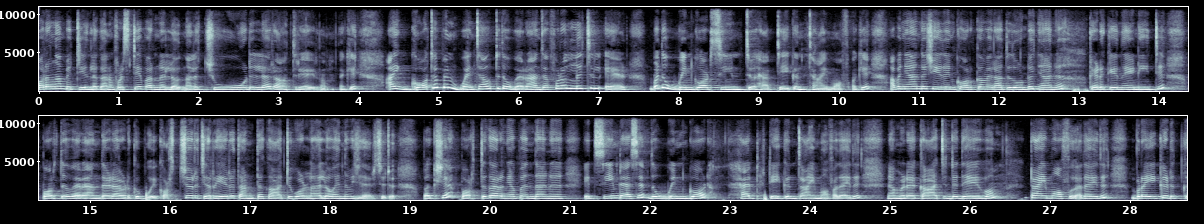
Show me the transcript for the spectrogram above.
ഉറങ്ങാൻ പറ്റിയിരുന്നില്ല കാരണം ഫസ്റ്റ് ഡേ പറഞ്ഞല്ലോ നല്ല ചൂടുള്ള രാത്രിയായിരുന്നു. Okay I got up and went out to the veranda for a little air but the wind god seemed to have taken time off okay അപ്പോൾ ഞാൻ എന്താ ചെയ്തത്? എനിക്ക് ഉറക്കം വരാത്തതുകൊണ്ട് ഞാൻ കിടക്കയിൽ നിന്ന് എണീറ്റ് പുറത്ത് വരാന്തയുടെ അവിടേക്ക് പോയി. കുറച്ചൊരു ചെറിയൊരു തണുത്ത കാറ്റ് കൊള്ളാലോ എന്ന് വിചാരിച്ചിട്ട്. പക്ഷേ പുറത്തേക്ക് ഇറങ്ങിയപ്പോൾ എന്താണ്? It seemed as if the wind god had taken time off അതായത് നമ്മുടെ കാറ്റിന്റെ ദൈവം ടൈം ഓഫ് അതായത് ബ്രേക്ക് എടുക്ക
